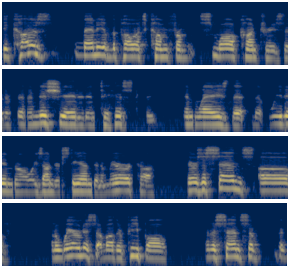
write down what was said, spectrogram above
because many of the poets come from small countries that have been initiated into history in ways that, that we didn't always understand in America, there's a sense of an awareness of other people and a sense of the,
